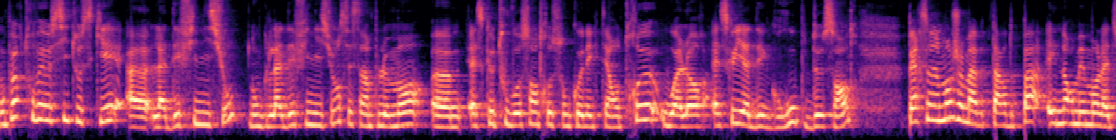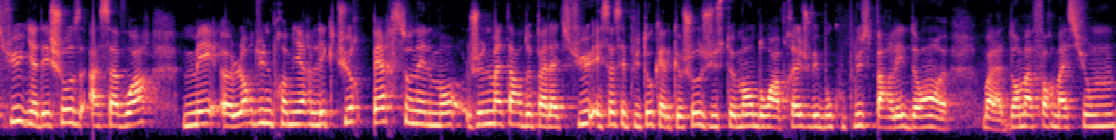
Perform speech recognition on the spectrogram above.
On peut retrouver aussi tout ce qui est euh, la définition. Donc la définition, c'est simplement euh, est-ce que tous vos centres sont connectés entre eux? Ou alors est-ce qu'il y a des groupes de centres? Personnellement, je ne m'attarde pas énormément là-dessus. Il y a des choses à savoir, mais euh, lors d'une première lecture, personnellement, je ne m'attarde pas là-dessus. Et ça, c'est plutôt quelque chose justement dont après, je vais beaucoup plus parler dans, dans ma formation,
